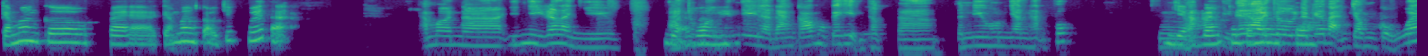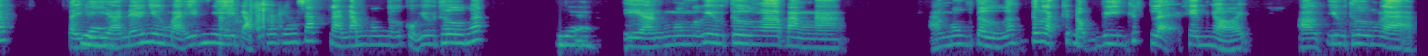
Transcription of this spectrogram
Cảm ơn cô và cảm ơn tổ chức quyết ạ. à cảm ơn uh, Yến Nhi rất là nhiều dạ, chúc vâng. mừng Yến Nhi là đang có một cái hiện thực uh, tình yêu hôn nhân hạnh phúc dạ, à, vâng, thì hơi thương cho các bạn chồng cũ á tại vì dạ. uh, nếu như mà Yến Nhi đọc cái cuốn sách là năm ngôn ngữ của yêu thương á dạ. thì uh, ngôn ngữ yêu thương uh, bằng à, ngôn từ á, tức là cái động viên khích lệ khen ngợi à, yêu thương là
